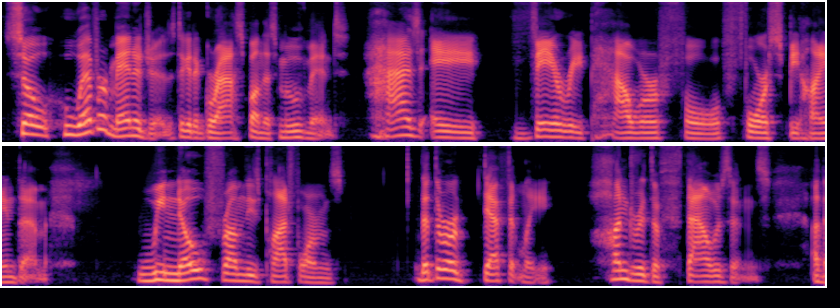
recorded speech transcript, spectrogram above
So, whoever manages to get a grasp on this movement has a very powerful force behind them. We know from these platforms that there are definitely hundreds of thousands of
